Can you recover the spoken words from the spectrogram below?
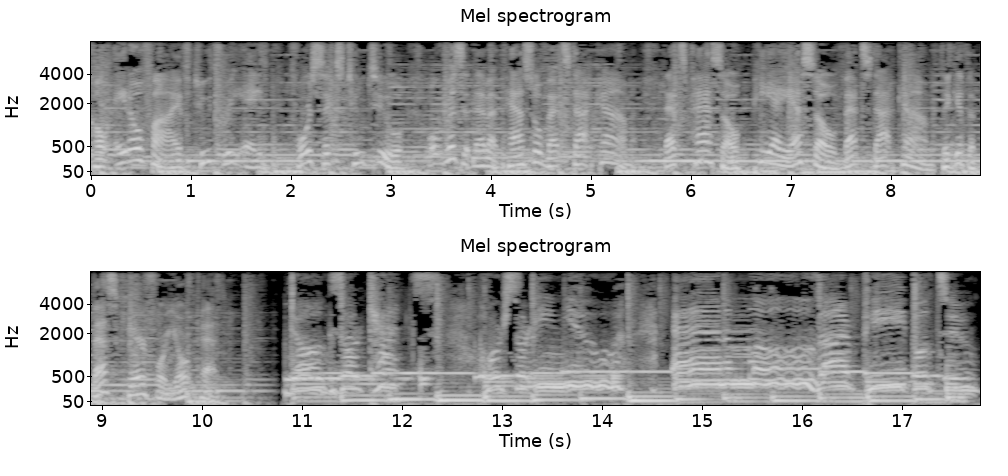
Call 805 238 4622 or visit them at PasoVets.com. That's Paso, P A S O Vets.com to get the best care for your pet. Dogs or cats, horse or emu, are people too.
